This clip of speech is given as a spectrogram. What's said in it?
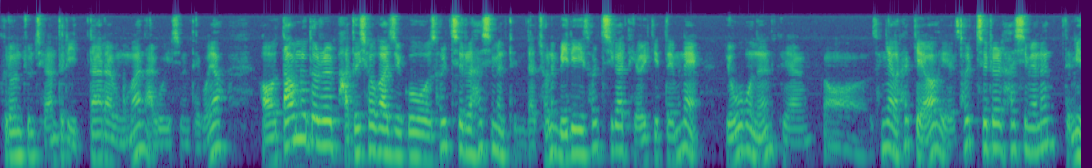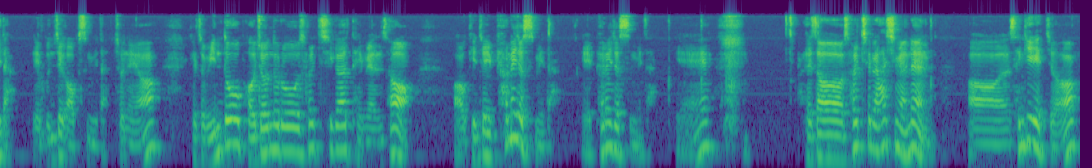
그런 좀 제한들이 있다라는 것만 알고 계시면 되고요. 어, 다운로드를 받으셔가지고 설치를 하시면 됩니다. 저는 미리 설치가 되어 있기 때문에 이 부분은 그냥 어, 생략을 할게요. 예, 설치를 하시면 됩니다. 예, 문제가 없습니다. 전혀요. 그래서 윈도우 버전으로 설치가 되면서 어, 굉장히 편해졌습니다. 예, 편해졌습니다. 예. 그래서 설치를 하시면은 어, 생기겠죠.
